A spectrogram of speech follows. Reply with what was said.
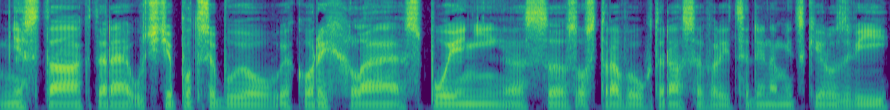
města, které určitě potřebují jako rychlé spojení s, s Ostravou, která se velice dynamicky rozvíjí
